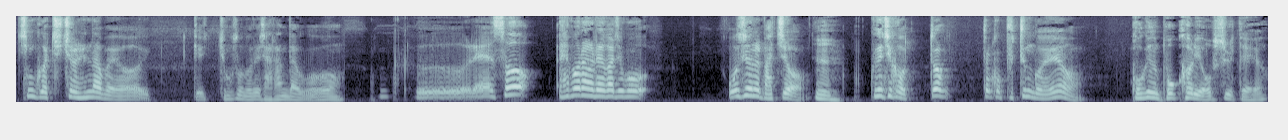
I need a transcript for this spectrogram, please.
친구가 추천을 했나 봐요. 이렇게 정소 노래 잘한다고. 그래서 해보라 그래가지고 오디션을 봤죠. 예. 근데 제가 떨, 떨컥 붙은 거예요. 거기는 보컬이 없을 때예요.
